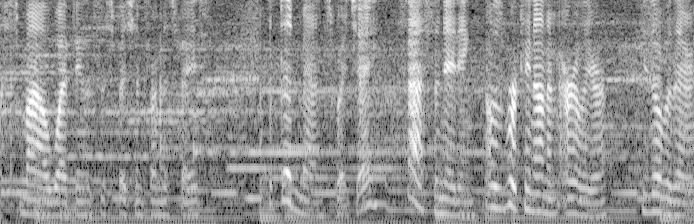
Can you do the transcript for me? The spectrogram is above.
A smile wiping the suspicion from his face. A dead man switch, eh? Fascinating. I was working on him earlier. He's over there.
